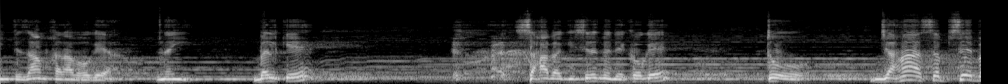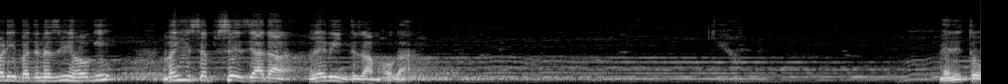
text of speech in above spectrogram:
इंतज़ाम खराब हो गया। नहीं, बल्कि साहबा की सीरत में देखोगे तो जहाँ सबसे बड़ी बदनजमी होगी, वहीं सबसे ज़्यादा गैबी इंतज़ाम होगा। मैंने तो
